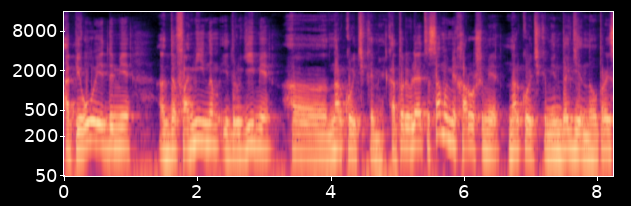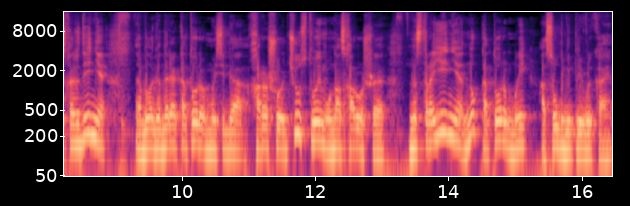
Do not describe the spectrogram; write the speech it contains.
опиоидами, дофамином и другими э, наркотиками, которые являются самыми хорошими наркотиками эндогенного происхождения, благодаря которым мы себя хорошо чувствуем, у нас хорошее настроение, но к которым мы особо не привыкаем.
